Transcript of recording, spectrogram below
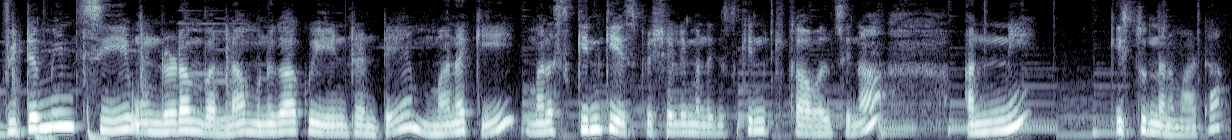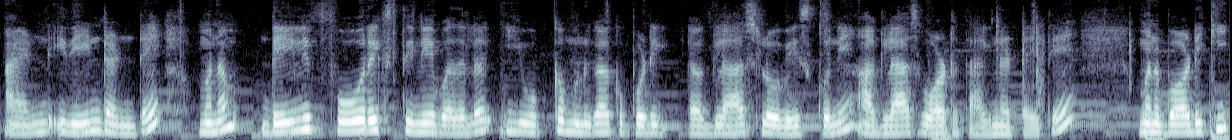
విటమిన్ సి ఉండడం వల్ల మునగాకు ఏంటంటే మనకి మన స్కిన్కి ఎస్పెషల్లీ మనకి స్కిన్కి కావాల్సిన అన్నీ ఇస్తుందన్నమాట. అండ్ ఇది ఏంటంటే మనం డైలీ ఫోర్ ఎగ్స్ తినే బదులు ఈ ఒక్క మునగాకు పొడి గ్లాస్లో వేసుకొని ఆ గ్లాస్ వాటర్ తాగినట్టయితే మన బాడీకి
